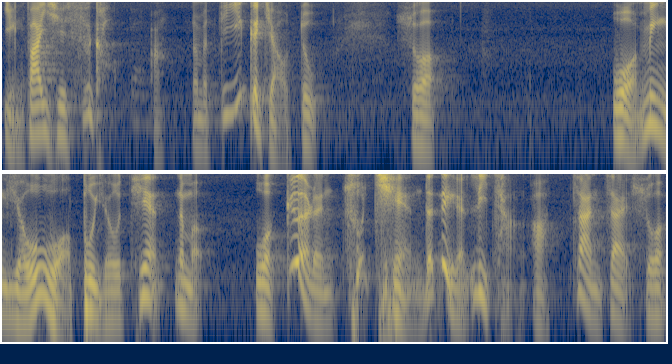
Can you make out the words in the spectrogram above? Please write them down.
引发一些思考啊。那么第一个角度说，我命由我不由天，那么。我个人出浅的那个立场啊，站在说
